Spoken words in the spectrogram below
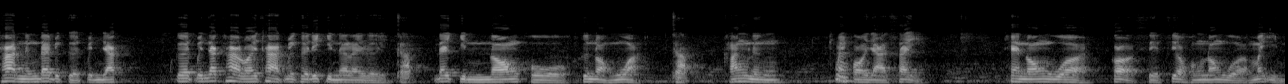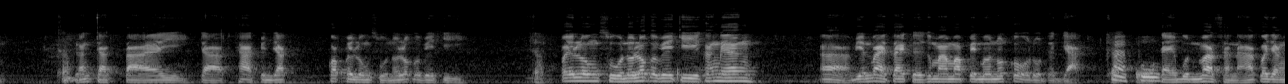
ชาติหนึ่งได้ไปเกิดเป็นยักษ์เกิดเป็นยักษ์ห้าร้อยชาติไม่เคยได้กินอะไรเลย ครับ ได้กินน้องโคคือน้องงัว ครับ ครั้งหนึ่งค่ะ ไม่พอยาไส้ แค่น้องวัวก็เศษเสี้ยวของน้องวัวไม่อิ่ม ครับ หลังจากตายจากชาติเป็นยักษ์ก็ไปลงสู่นรกอเวจี ครับ ไปลงสู่นรกอเวจีครั้งหนึ่งอ่าเวียนว่ายตายเกิดขึ้นมามาเป็นมนุษย์ก็อดอดอยากค่ะปูแต่บุญวาสนาก็ยัง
